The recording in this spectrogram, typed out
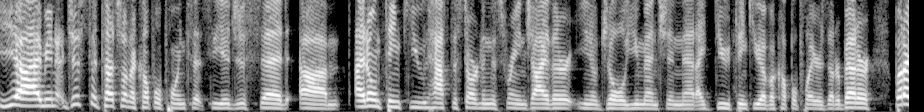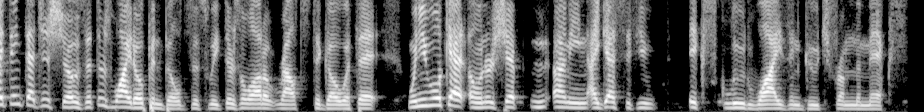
Yeah, I mean, just to touch on a couple points that Sia just said, um, I don't think you have to start in this range either. You know, Joel, you mentioned that I do think you have a couple players that are better, but I think that just shows that there's wide open builds this week. There's a lot of routes to go with it. When you look at ownership, I mean, I guess if you exclude Wise and Gooch from the mix,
